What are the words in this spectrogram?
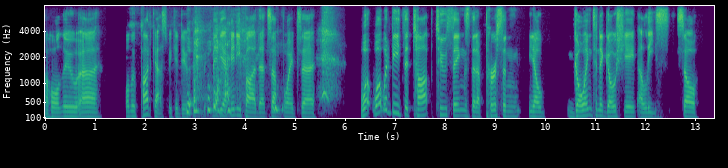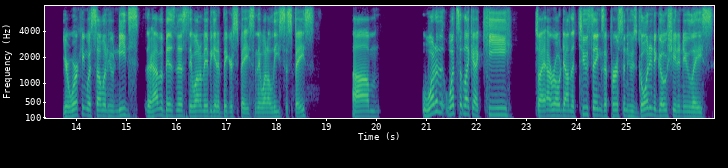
a whole new uh, whole new podcast we could do. Yeah. Maybe yeah. a mini pod at some point. Uh, what what would be the top two things that a person you know going to negotiate a lease? So you're working with someone who needs they have a business they want to maybe get a bigger space and they want to lease a space um, what are the, what's it like a key so I, I wrote down the two things a person who's going to negotiate a new lease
